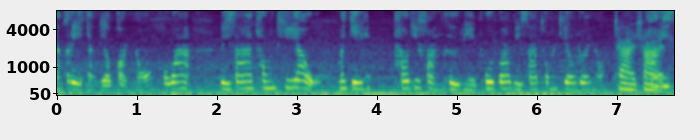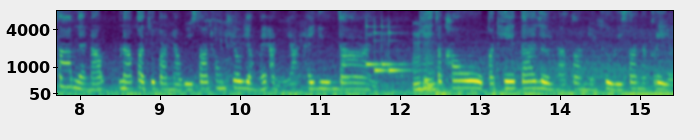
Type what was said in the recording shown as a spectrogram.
นักเรียนอย่างเดียวก่อนเนาะเพราะว่าวีซ่าท่องเที่ยวเมื่อกี้ เท่าที่ฟังคือมีพูดว่าวีซ่าท่องเที่ยวด้วยเนาะใช่ใช่เท่าที่ทราบเนี่ยณณปัจจุบันเนี่ยวีซ่าท่องเที่ยวยังไม่อนุญาตให้ยื่นได้อือฮึที่จะเข้าประเทศได้เลยนะตอนนี้คือวีซ่านักเรียน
